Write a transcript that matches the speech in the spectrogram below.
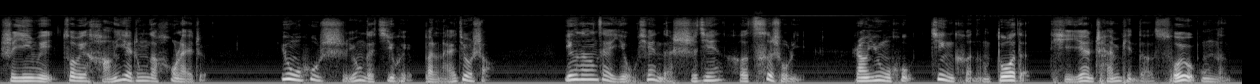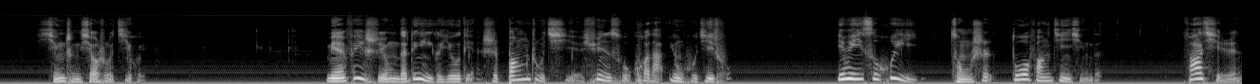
是因为作为行业中的后来者，用户使用的机会本来就少，应当在有限的时间和次数里，让用户尽可能多的体验产品的所有功能，形成销售机会。免费使用的另一个优点是帮助企业迅速扩大用户基础，因为一次会议总是多方进行的，发起人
